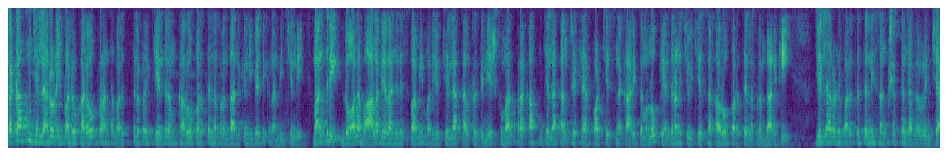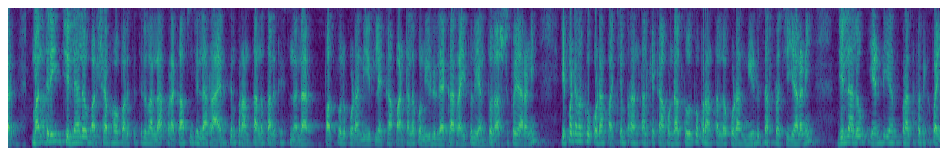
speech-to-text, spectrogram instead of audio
ప్రకాశం జిల్లాలోని పలు కరువు ప్రాంత పరిస్థితులపై కేంద్రం కరువు పరిశీలన బృందానికి నివేదికను అందించింది. మంత్రి డోల బాల వీరాంజనేయ స్వామి మరియు జిల్లా కలెక్టర్ దినేష్ కుమార్ ప్రకాశం జిల్లా కలెక్టరేట్లో ఏర్పాటు చేసిన కార్యక్రమంలో కేంద్రం నుంచి విచ్చేసిన కరువు పరిశీలన బృందానికి జిల్లాలోని పరిస్థితుల్ని సంక్షిప్తంగా వివరించారు. మంత్రి జిల్లాలో వర్షాభావ పరిస్థితుల వల్ల ప్రకాశం జిల్లా రాయలసీమ ప్రాంతాలను తలపిస్తుందన్నారు. పశువులు కూడా నీరు లేక పంటలకు నీళ్ళు లేక రైతులు ఎంతో నష్టపోయారని ఇప్పటి వరకు కూడా పశ్చిమ ప్రాంతాలకే కాకుండా తూర్పు ప్రాంతాల్లో కూడా నీళ్ళు సరఫరా చేయాలని జిల్లాలో ఎన్డీఆర్ ప్రాతిపదికపై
